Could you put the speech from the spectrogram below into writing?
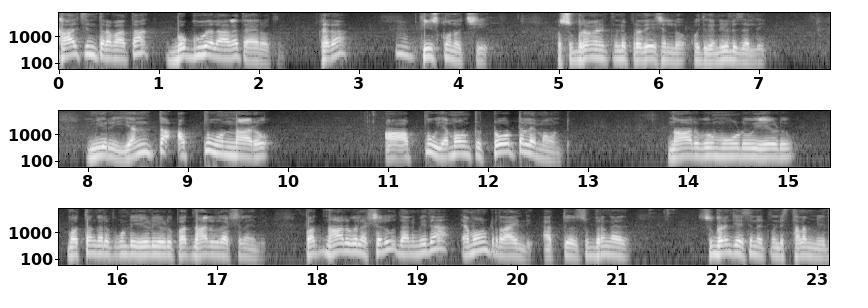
కాల్చిన తర్వాత బొగ్గులాగా తయారవుతుంది. కదా. తీసుకొని వచ్చి ఒక శుభ్రమైనటువంటి ప్రదేశంలో కొద్దిగా నీళ్ళు చల్లి మీరు ఎంత అప్పు ఉన్నారో ఆ అప్పు అమౌంట్ టోటల్ అమౌంట్ నాలుగు మూడు ఏడు మొత్తం కలుపుకుంటే ఏడు ఏడు పద్నాలుగు లక్షలైంది. పద్నాలుగు లక్షలు దాని మీద అమౌంట్ రాయండి. అత్య శుభ్రంగా శుభ్రం చేసినటువంటి స్థలం మీద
